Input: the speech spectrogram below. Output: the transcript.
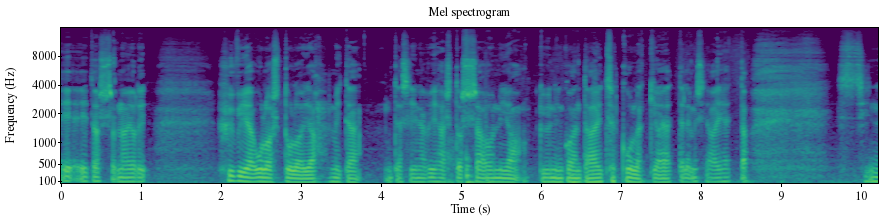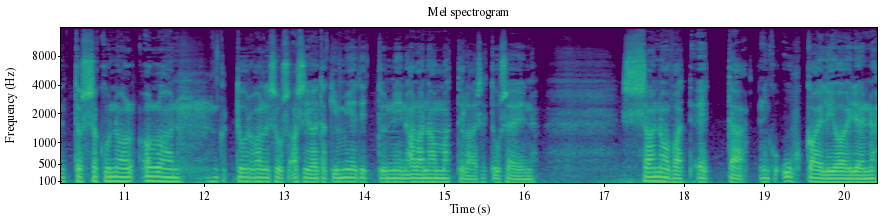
ei, ei tuossa noi oli hyviä ulostuloja, mitä, mitä siinä vihastossa on ja kyllä niin antaa itse kullekin ajattelemisen aihetta. Siinä tuossa kun ollaan niin turvallisuusasioitakin mietitty, niin alan ammattilaiset usein sanovat, että niin uhkailijoiden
